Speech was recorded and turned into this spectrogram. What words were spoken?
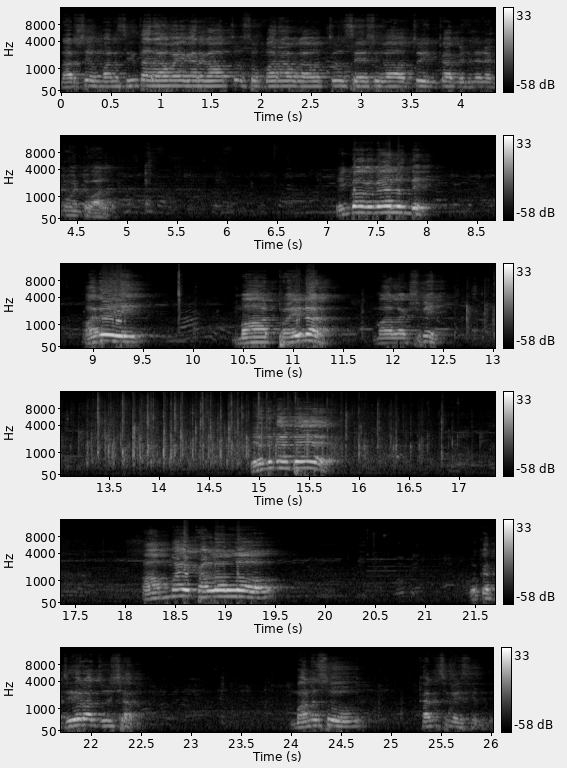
నరసింహ మన సీతారామయ్య గారు కావచ్చు సుబ్బారావు కావచ్చు శేషు కావచ్చు ఇంకా మిగిలినటువంటి వాళ్ళు. ఇంకొక వేలు ఉంది. అది మా ట్రైనర్ మా లక్ష్మి. ఎందుకంటే ఆ అమ్మాయి కళ్ళల్లో ఒక జీరా చూశాను మనసు కలిసి వేసింది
